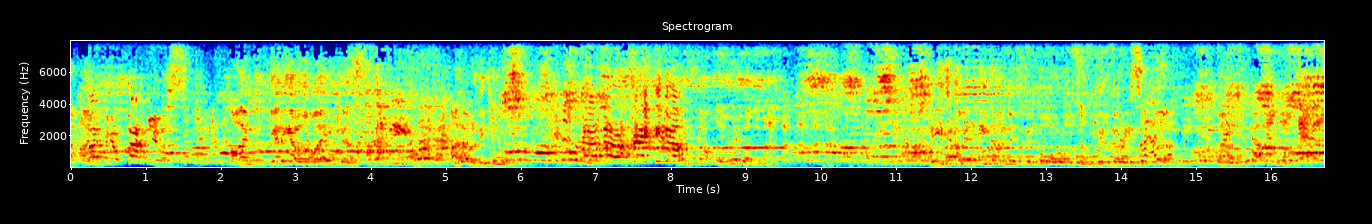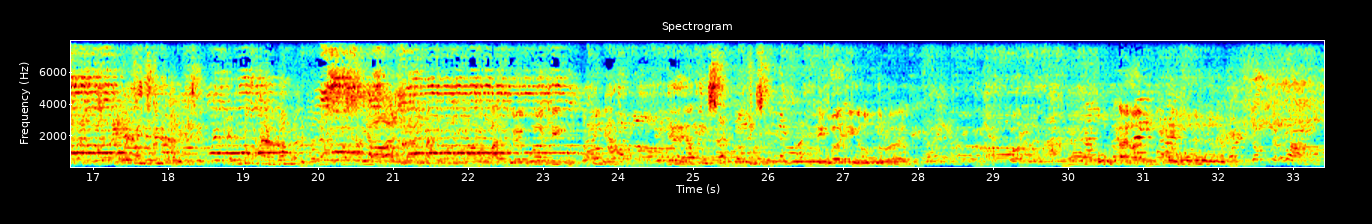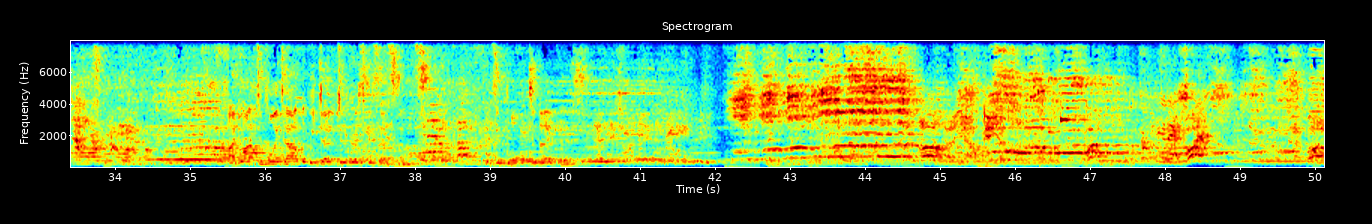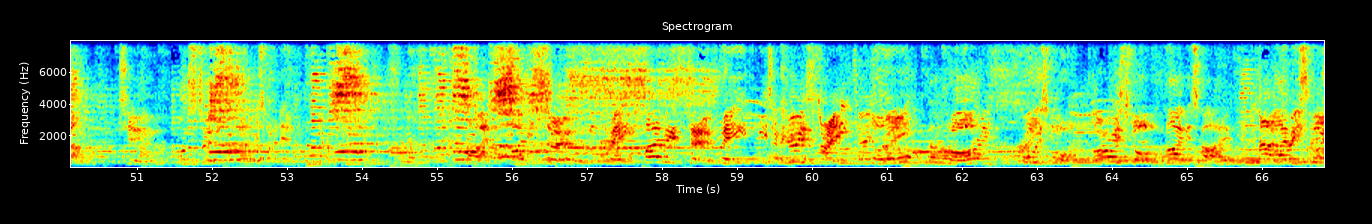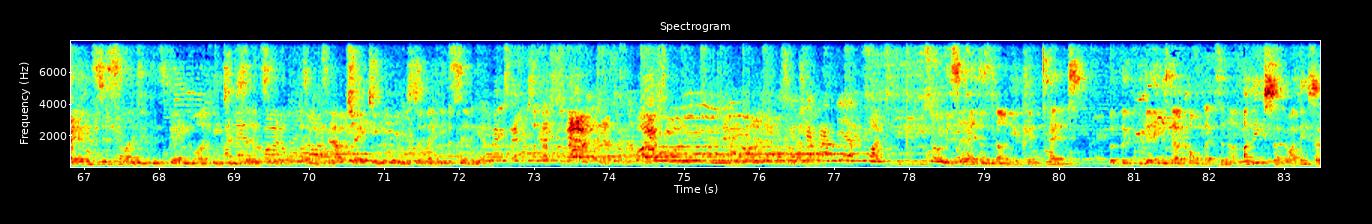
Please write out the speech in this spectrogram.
that. I I'm, feel fabulous. I'm getting out of the way because I don't want to be killed. They're taking off. He's got the rhythm. He's clearly done this before or something very similar. Um, we need to do then? We need to, we've got one pin, we have to run to the other, not down the hill. we're working, I think we have to, yeah, yeah, I think so, I think so. working along the road. I'd like to point out that we don't do risk assessments. It's important to note this. Three. Two is three. Four is three. Four is four. Four is four. Five is five. No, three is three. James decided this game might be too sensible, so he's now changing the rules to make it sillier. No. Mr. Henderson, are you content that the, the game is now complex enough? I think so, I think so.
